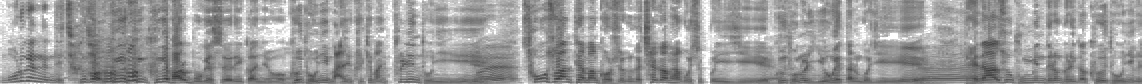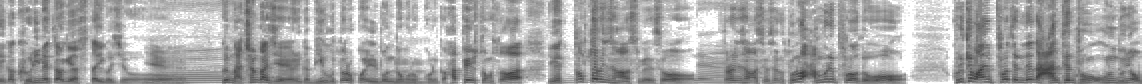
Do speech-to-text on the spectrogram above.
모르겠는데 저. 그러니까 그게 그, 그게 바로 뭐겠어요. 그러니까요. 그 돈이 많이 그렇게 많이 풀린 돈이 네. 소수한테만 그것을 그러니까 체감하고 있을 뿐이지 예. 그 돈을 이용했다는 거지. 네. 대다수 국민들은 그러니까 그 돈이 그러니까 그림의 떡이었었다 이거죠. 예. 그 마찬가지예요. 그러니까 미국도 그렇고 일본도 그렇고 그러니까 화폐 유통수가 이게 뚝 떨어진 상황 속에서 네. 떨어진 상황 속에서 돈을 아무리 풀어도 그렇게 많이 풀었다는데 나한테는 돈 오는 돈이 없,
